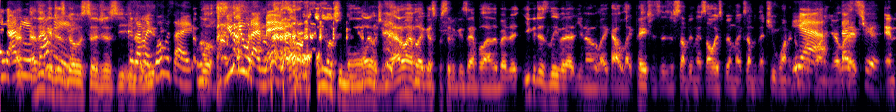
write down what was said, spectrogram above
And I mean, I, I think it just goes to just because I'm like, you, what was I? Well, you knew what I meant. I, I, know what you mean. I know what you mean. I don't have like a specific example either, but it, you could just leave it at you know like how like patience is just something that's always been like something that you wanted to yeah, work on in your life. that's true. In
